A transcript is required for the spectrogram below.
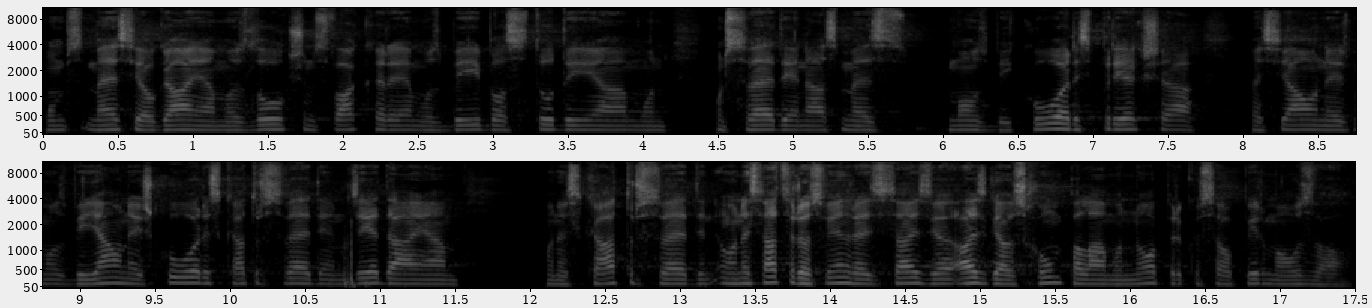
mums, mēs jau gājām uz lūkšanas vakariem, uz Bībeles studijām, un, un svētdienās mēs, mums bija koris priekšā. Mēs jaunieši, mums bija jauniešu koris, katru svētdienu dziedājām. Un es katru svētdienu, un es atceros, vienreiz aizgāju uz humpalām un nopirku savu pirmo uzvalku.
